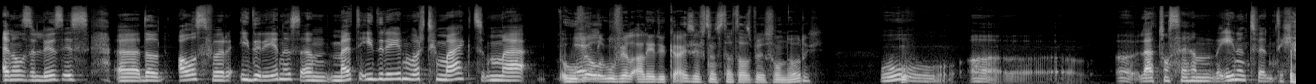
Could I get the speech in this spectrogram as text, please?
En onze leus is uh, dat alles voor iedereen is en met iedereen wordt gemaakt, maar... Hoeveel, eigenlijk... hoeveel heeft een stad als Brussel nodig? Oeh, uh, uh, laten we zeggen 21.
